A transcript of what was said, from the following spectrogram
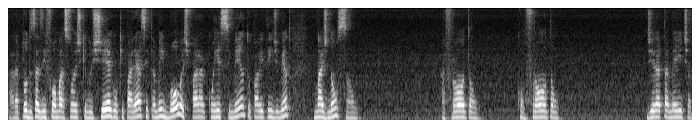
Para todas as informações que nos chegam, que parecem também boas para conhecimento, para entendimento, mas não são. Afrontam, confrontam diretamente a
